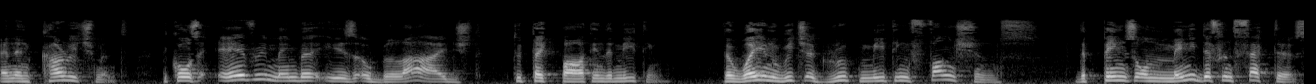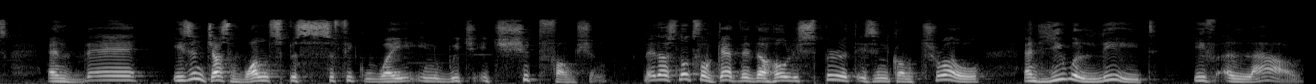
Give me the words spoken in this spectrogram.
and encouragement because every member is obliged to take part in the meeting. The way in which a group meeting functions depends on many different factors and there isn't just one specific way in which it should function. Let us not forget that the Holy Spirit is in control and He will lead if allowed.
